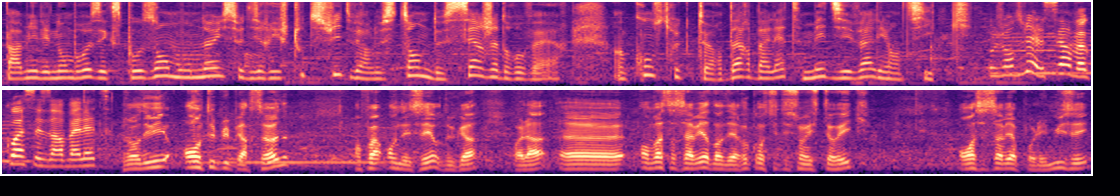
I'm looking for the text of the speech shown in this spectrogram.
Parmi les nombreux exposants, mon œil se dirige tout de suite vers le stand de Serge Adrover, un constructeur d'arbalètes médiévales et antiques. Aujourd'hui, elles servent à quoi ces arbalètes? Aujourd'hui, on ne tue plus personne. Enfin, on essaie en tout cas. Voilà. Euh, on va s'en servir dans des reconstitutions historiques. On va s'en servir pour les musées,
